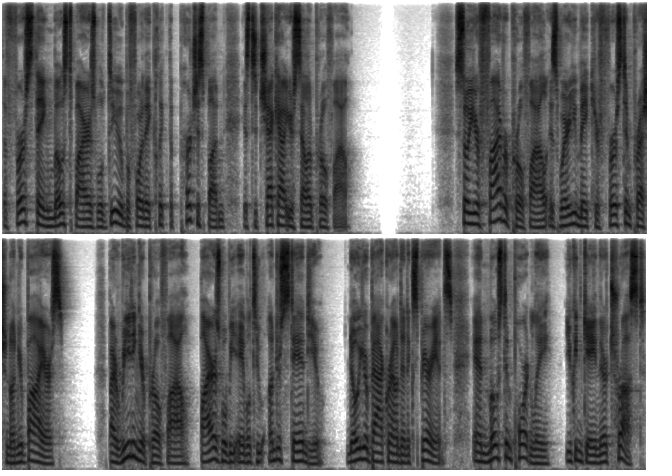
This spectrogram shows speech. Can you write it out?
the first thing most buyers will do before they click the purchase button is to check out your seller profile. So, your Fiverr profile is where you make your first impression on your buyers. By reading your profile, buyers will be able to understand you, know your background and experience, and most importantly, You can gain their trust.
